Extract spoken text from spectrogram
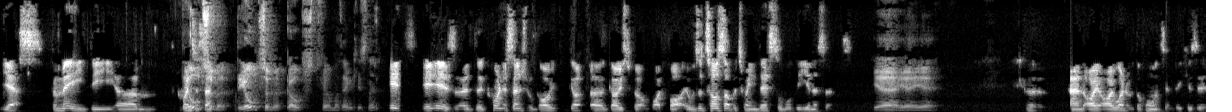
Yes. For me, the um, The ultimate, the ultimate ghost film, I think, isn't it? It's it is uh, the quintessential go, go, uh, ghost film by far. It was a toss up between this or The Innocents. Yeah, yeah, yeah. and I, I went with the haunting because it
